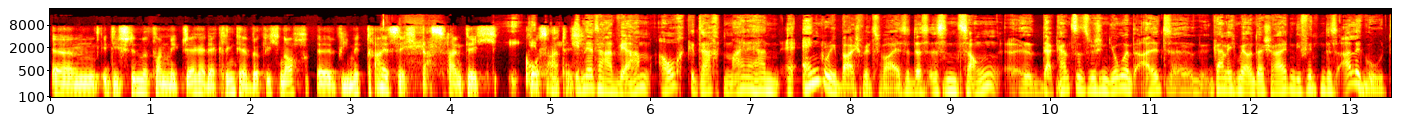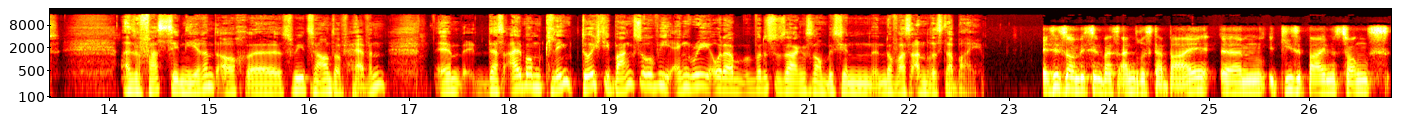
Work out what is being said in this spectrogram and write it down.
ähm, die Stimme von Mick Jagger, der klingt ja wirklich noch äh, wie mit 30. Das fand ich großartig. In, in, der Tat, wir haben auch gedacht, meine Herren, äh, Angry beispielsweise, das ist ein Song, äh, da kannst du zwischen jung und alt äh, gar nicht mehr unterscheiden, die finden das alle gut. Also faszinierend, auch äh, Sweet Sounds of Heaven. Ähm, das Album klingt durch die Bank so wie Angry oder würdest du sagen, ist noch ein bisschen noch was anderes dabei? Es ist noch ein bisschen was anderes dabei. Ähm, diese beiden Songs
